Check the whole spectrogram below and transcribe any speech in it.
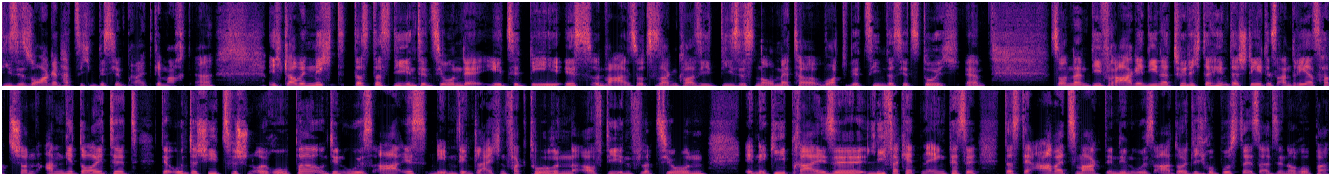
Diese Sorge hat sich ein bisschen breit gemacht. Ja. Ich glaube nicht, dass das die Intention der EZB ist und war sozusagen quasi dieses No matter what, wir ziehen das jetzt durch. Ja sondern die Frage, die natürlich dahinter steht, ist, Andreas hat schon angedeutet, der Unterschied zwischen Europa und den USA ist, neben den gleichen Faktoren auf die Inflation, Energiepreise, Lieferkettenengpässe, dass der Arbeitsmarkt in den USA deutlich robuster ist als in Europa.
